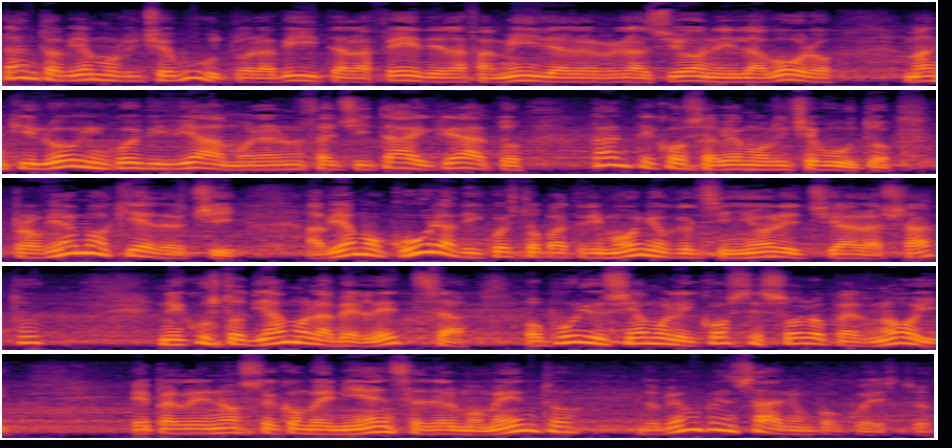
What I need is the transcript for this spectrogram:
Tanto abbiamo ricevuto la vita, la fede, la famiglia, le relazioni, il lavoro, ma anche il luogo in cui viviamo, la nostra città, il creato, tante cose abbiamo ricevuto. Proviamo a chiederci, abbiamo cura di questo patrimonio che il Signore ci ha lasciato? Ne custodiamo la bellezza oppure usiamo le cose solo per noi? e per le nostre convenienze del momento? Dobbiamo pensare un po' a questo.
